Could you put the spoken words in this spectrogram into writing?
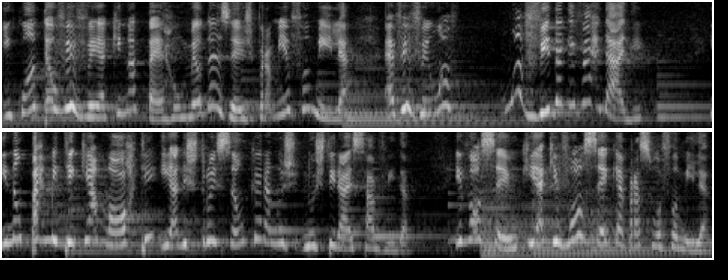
Enquanto eu viver aqui na terra, o meu desejo para minha família é viver uma, uma vida de verdade e não permitir que a morte e a destruição queiram nos, nos tirar essa vida. E você, o que é que você quer para sua família?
